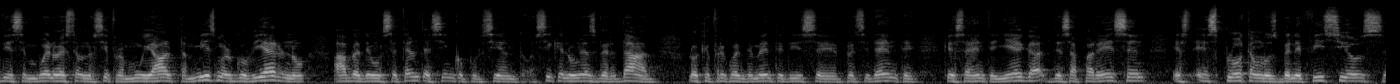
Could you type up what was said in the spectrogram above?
dicen, bueno, esta es una cifra muy alta. Mismo el gobierno habla de un 75%. Así que no es verdad lo que frecuentemente dice el presidente, que esa gente llega, desaparecen, explotan los beneficios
